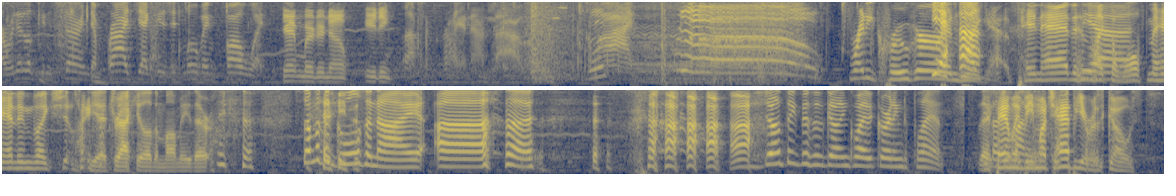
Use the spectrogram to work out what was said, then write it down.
are a little concerned the project isn't moving forward. Can't murder now. Eating. Oh, for crying out loud. Come on. No! Freddy Krueger Yeah. and like Pinhead and like the Yeah. Wolfman and like shit like Yeah, Dracula the Mummy there. Some of the ghouls just- and I uh, don't think this is going quite according to plan. The That- family funny. be much happier as ghosts.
